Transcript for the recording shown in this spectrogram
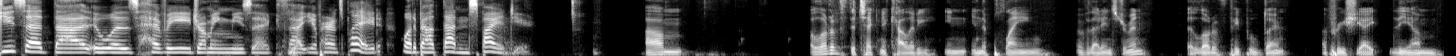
you said that it was heavy drumming music that your parents played. What about that inspired you? Um, a lot of the technicality in in the playing of that instrument, a lot of people don't appreciate the um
